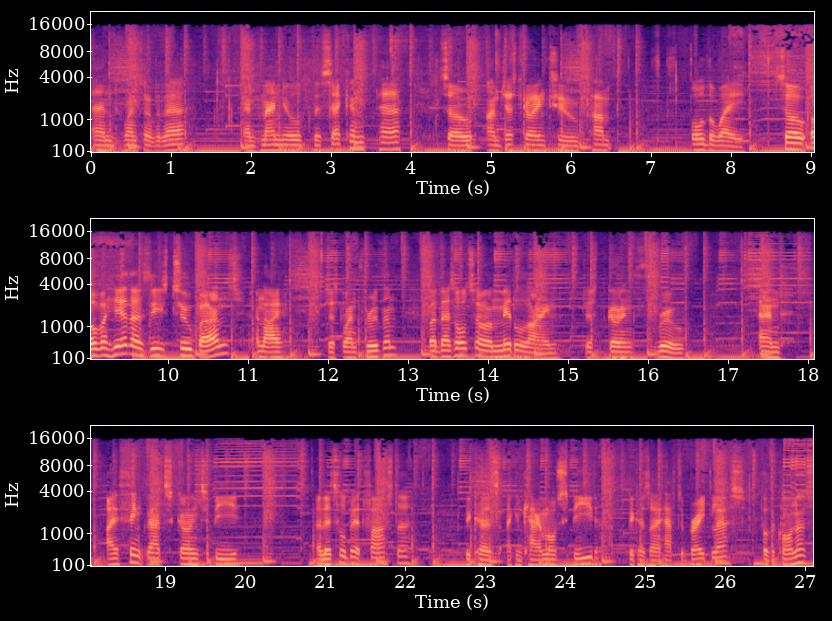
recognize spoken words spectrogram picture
and went over there and manual the second pair. So I'm just going to pump all the way. So over here there's these two berms and I just went through them. But there's also a middle line just going through and I think that's going to be a little bit faster because I can carry more speed because I have to brake less for the corners.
